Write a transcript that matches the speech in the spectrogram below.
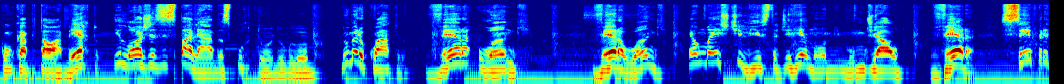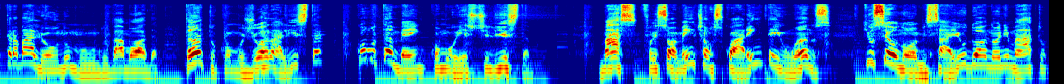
com capital aberto e lojas espalhadas por todo o globo. Número 4. Vera Wang. Vera Wang é uma estilista de renome mundial. Vera sempre trabalhou no mundo da moda, tanto como jornalista como também como estilista. Mas foi somente aos 41 anos que o seu nome saiu do anonimato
